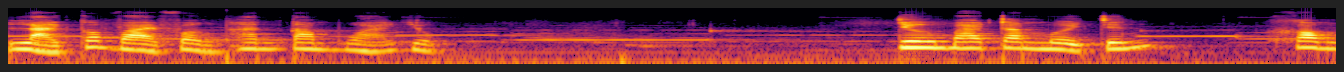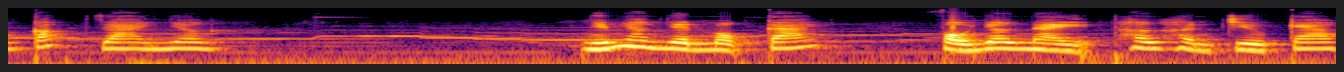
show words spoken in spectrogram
lại có vài phần thanh tâm quả dục. Chương 319 không cất giai nhân. Nhiễm nhân nhìn một cái, phụ nhân này thân hình chiều cao,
